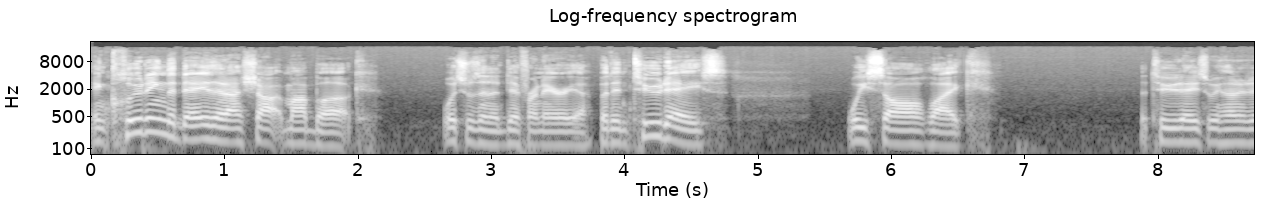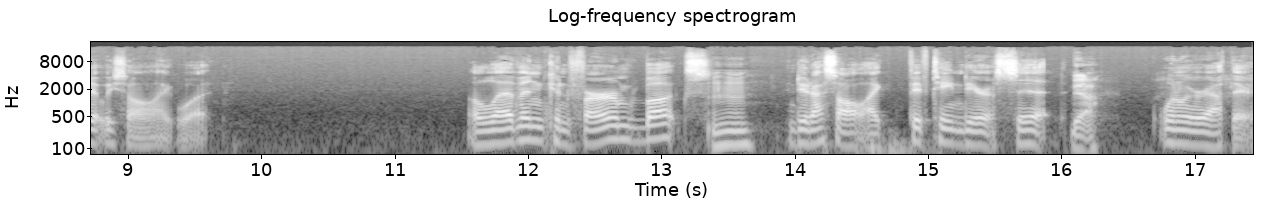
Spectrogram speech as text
including the day that I shot my buck, which was in a different area, but in two days, we saw like the two days we hunted it, we saw like what. 11 confirmed bucks. mhm, Dude, I saw like 15 deer a sit yeah. when we were out there.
